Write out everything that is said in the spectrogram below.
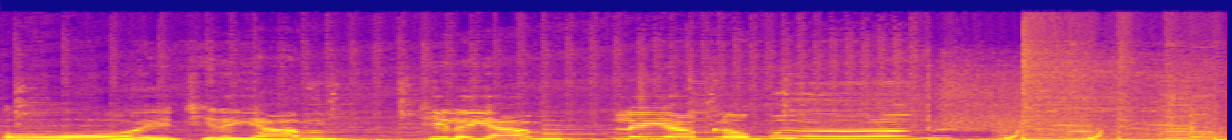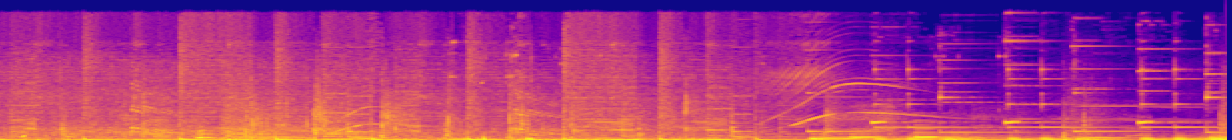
โอ้ยทีละยำทีละยำละยำเรามึงอุ้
